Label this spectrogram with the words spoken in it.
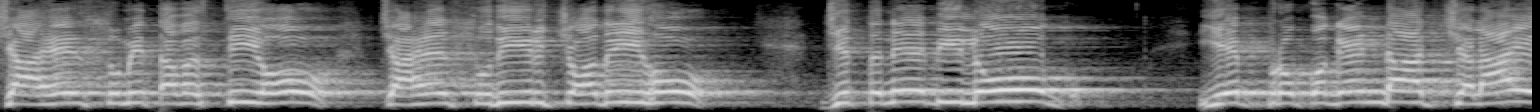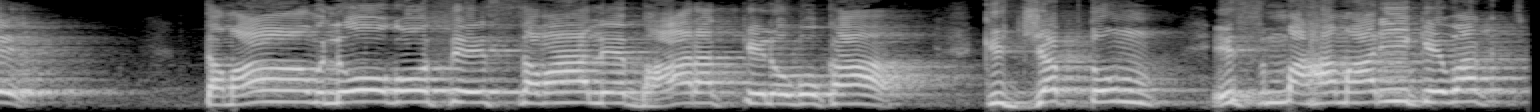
चाहे सुमित अवस्थी हो, चाहे सुधीर चौधरी हो जितने भी लोग ये प्रोपोगेंडा चलाए, तमाम लोगों से सवाल है भारत के लोगों का कि जब तुम इस महामारी के वक्त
